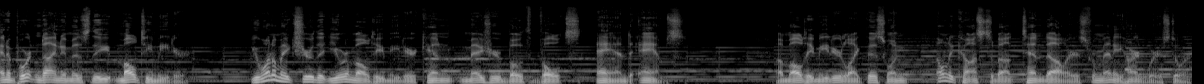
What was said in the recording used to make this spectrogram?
An important item is the multimeter, you want to make sure that your multimeter can measure both volts and amps. A multimeter like this one only costs about $10 from any hardware store.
